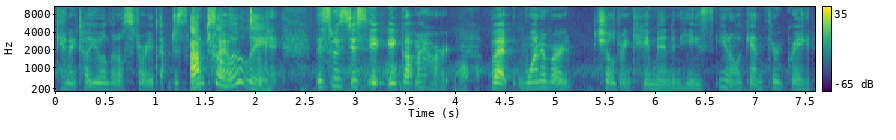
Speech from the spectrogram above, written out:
Can I tell you a little story about just one child? Absolutely. Okay. This was just it, it got my heart. But one of our children came in, and he's you know again third grade.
